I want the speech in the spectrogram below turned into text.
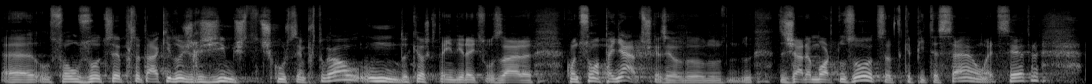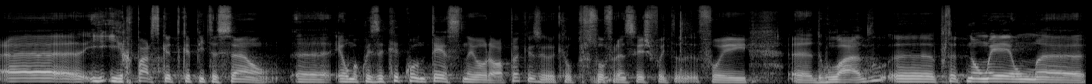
Uh, só os outros, é, portanto, há aqui dois regimes de discurso em Portugal. Um daqueles que têm direito a usar quando são apanhados, quer dizer, de, de, desejar a morte dos outros, a decapitação, etc. Uh, e, e repare-se que a decapitação uh, é uma coisa que acontece na Europa, quer dizer, aquele professor francês foi, foi degolado, portanto, não é uma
